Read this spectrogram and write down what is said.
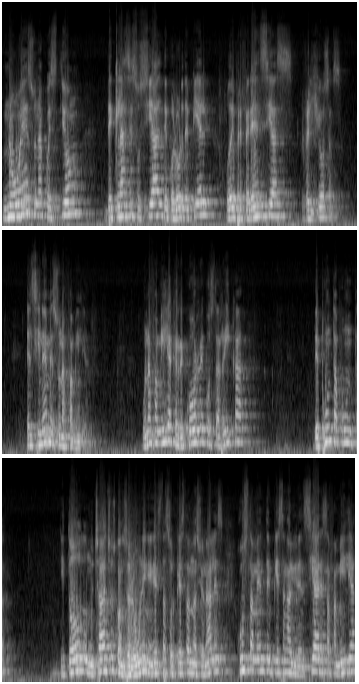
no es una cuestión de clase social, de color de piel o de preferencias religiosas. El CINEM es una familia, una familia que recorre Costa Rica de punta a punta. Y todos los muchachos cuando se reúnen en estas orquestas nacionales justamente empiezan a vivenciar esa familia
